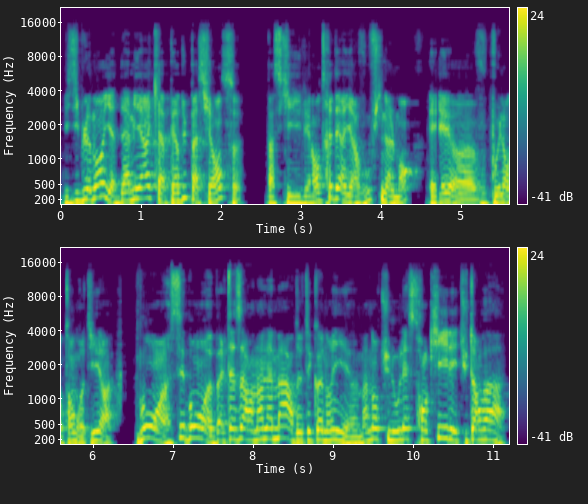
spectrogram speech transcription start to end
Visiblement, il y a Damien qui a perdu patience parce qu'il est entré derrière vous finalement et euh, vous pouvez l'entendre dire "Bon, euh, c'est bon, euh, Balthazar, on en a marre de tes conneries. Maintenant, tu nous laisses tranquille et tu t'en vas."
